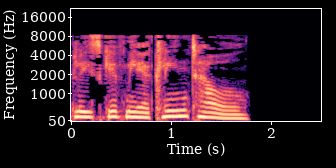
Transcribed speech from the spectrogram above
Please give me a clean towel.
